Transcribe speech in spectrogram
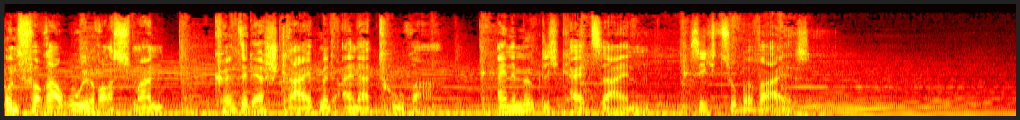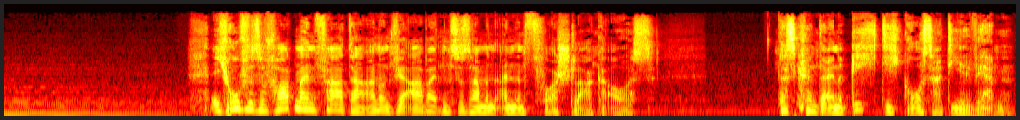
Und für Raoul Rossmann könnte der Streit mit Alnatura eine Möglichkeit sein, sich zu beweisen. Ich rufe sofort meinen Vater an und wir arbeiten zusammen einen Vorschlag aus. Das könnte ein richtig großer Deal werden.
